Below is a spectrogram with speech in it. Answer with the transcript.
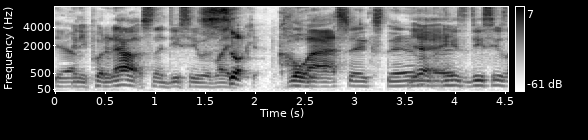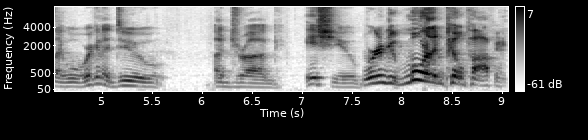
Yeah. and he put it out. So then DC was like, Suck it. Classics there. "Yeah," he's, DC was like, "Well, we're gonna do a drug issue We're gonna do more than pill popping.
